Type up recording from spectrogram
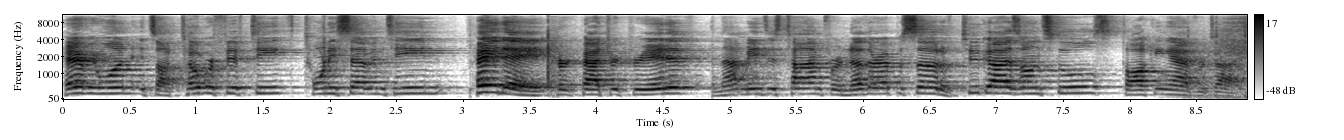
Hey everyone, it's October 15th, 2017, payday at Kirkpatrick Creative, and that means it's time for another episode of Two Guys on Stools Talking Advertising.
